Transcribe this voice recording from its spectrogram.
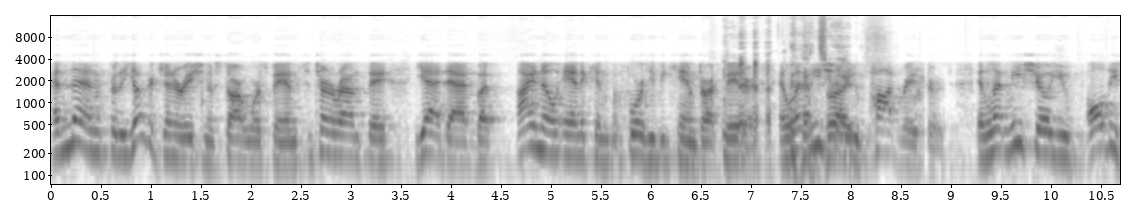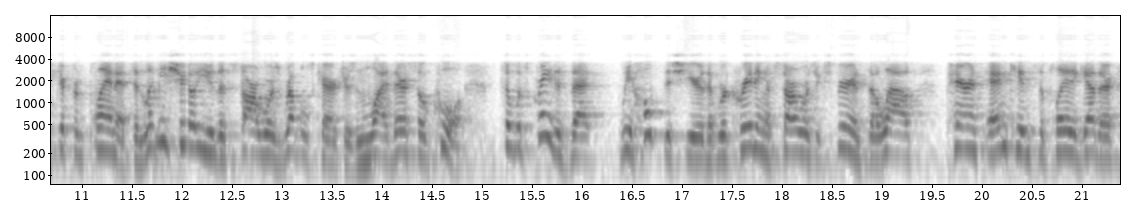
And then for the younger generation of Star Wars fans to turn around and say, yeah, Dad, but I know Anakin before he became Darth Vader. And let me show right. you pod racers. And let me show you all these different planets. And let me show you the Star Wars Rebels characters and why they're so cool. So what's great is that we hope this year that we're creating a Star Wars experience that allows parents and kids to play together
